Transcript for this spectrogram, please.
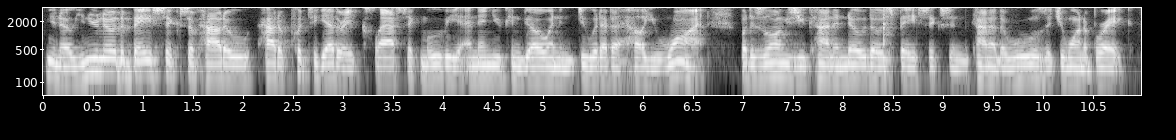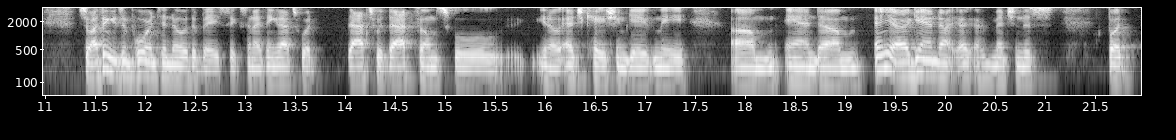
you know you know the basics of how to how to put together a classic movie and then you can go in and do whatever the hell you want. But as long as you kind of know those basics and kind of the rules that you want to break. So i think it's important to know the basics and i think that's what that's what that film school you know education gave me. Um, and um, and yeah again I, I mentioned this but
